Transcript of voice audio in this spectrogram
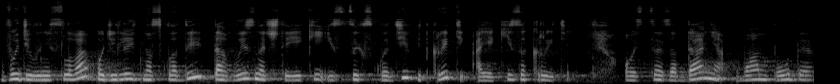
Виділені слова поділіть на склади та визначте, які із цих складів відкриті, а які закриті. Ось це завдання вам буде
